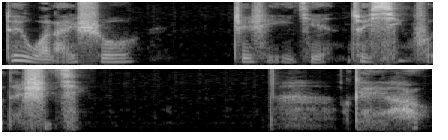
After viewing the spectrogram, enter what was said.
对我来说，这是一件最幸福的事情。OK，好，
